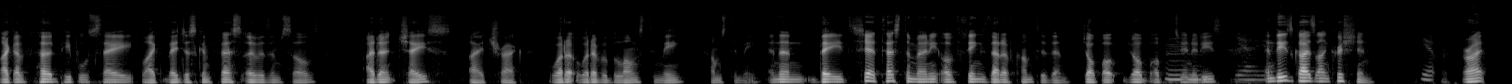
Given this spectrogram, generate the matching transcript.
Like I've heard people say, like they just confess over themselves, "I don't chase, I attract. What whatever belongs to me comes to me." And then they share testimony of things that have come to them, job op- job mm, opportunities, Yeah, yeah. and these guys aren't Christian. Yep. Right?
